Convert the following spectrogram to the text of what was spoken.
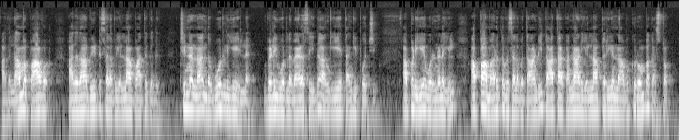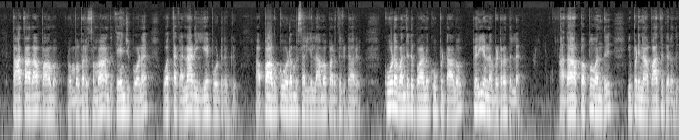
அது இல்லாமல் பாவம். அதுதான் வீட்டு செலவு எல்லாம் பார்த்துக்குது சின்னண்ணா இந்த ஊர்லேயே இல்லை. வெளியூரில் வேலை செய்து அங்கேயே தங்கி போச்சு. அப்படியே ஒரு நிலையில் அப்பா மருத்துவ செலவு தாண்டி தாத்தா கண்ணாடி எல்லாம் பெரியண்ணாவுக்கு ரொம்ப கஷ்டம். தாத்தா தான் பாவம். ரொம்ப வருஷமாக அந்த தேஞ்சு போன ஒத்த கண்ணாடியே போட்டிருக்கு. அப்பாவுக்கும் உடம்பு சரியில்லாமல் படுத்துக்கிட்டாரு. கூட வந்துடுப்பான்னு கூப்பிட்டாலும் பெரியண்ணன் விடுறதில்ல. அதான் அப்பப்போ வந்து இப்படி நான் பார்த்துக்கிறது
